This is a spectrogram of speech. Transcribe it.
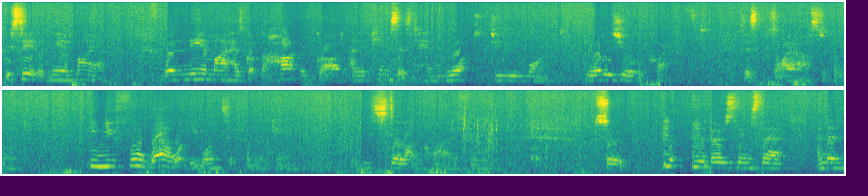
We see it with Nehemiah. When Nehemiah has got the heart of God and the king says to him, what do you want? What is your request? He says, so I asked of the Lord. He knew full well what he wanted from the king, but he still inquired of the Lord. So those things there. And then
